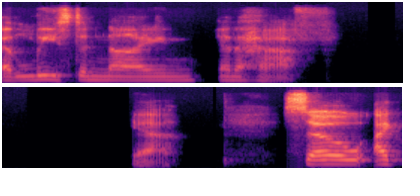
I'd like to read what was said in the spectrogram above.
at least a nine and a half. Yeah. So I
